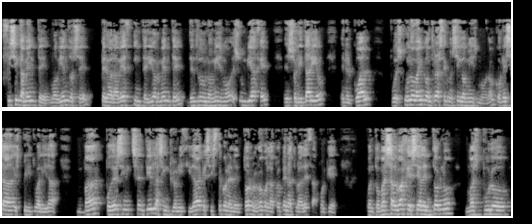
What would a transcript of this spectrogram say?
físicamente moviéndose, pero a la vez interiormente, dentro de uno mismo, es un viaje en solitario en el cual pues uno va a encontrarse consigo mismo, ¿no? Con esa espiritualidad. Va a poder sentir la sincronicidad que existe con el entorno, ¿no? Con la propia naturaleza, porque cuanto más salvaje sea el entorno, más puro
